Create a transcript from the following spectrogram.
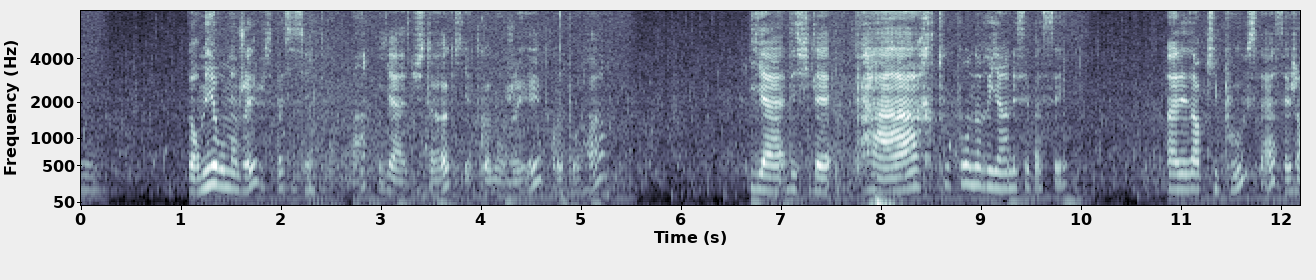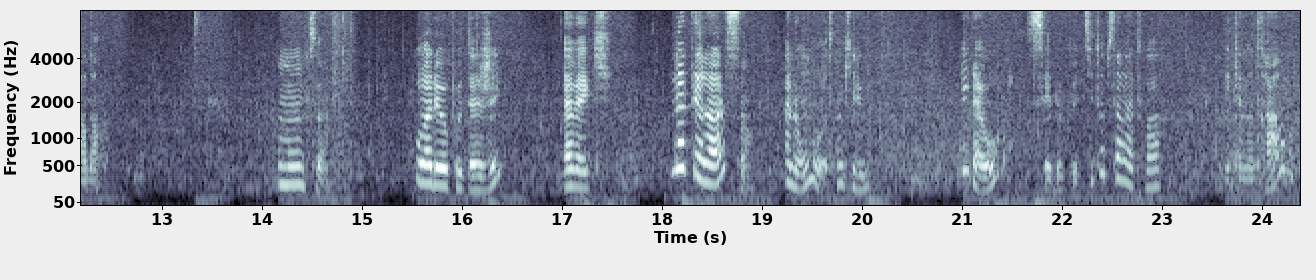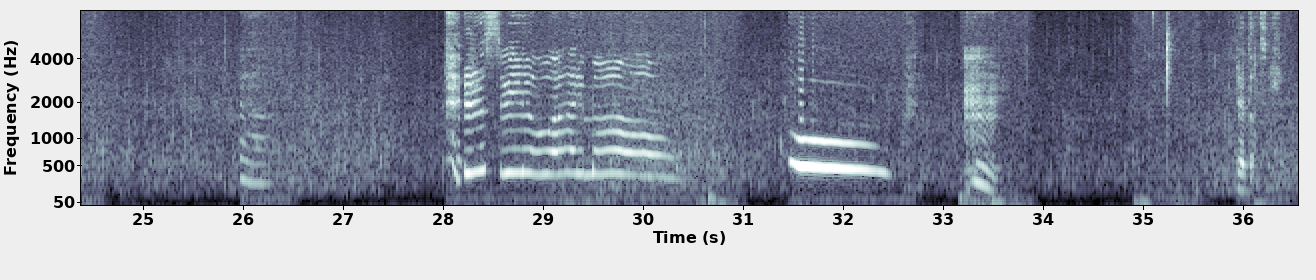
dormir ou manger, je sais pas si c'est Il y a du stock, il y a de quoi manger, de quoi boire. Il y a des filets partout pour ne rien laisser passer. On a des arbres qui poussent, là, c'est le jardin. On monte pour aller au potager avec la terrasse à l'ombre, tranquillou. Et là-haut, c'est le petit observatoire avec un autre arbre. Voilà. Je suis le roi allemand J'adore ce jeu.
